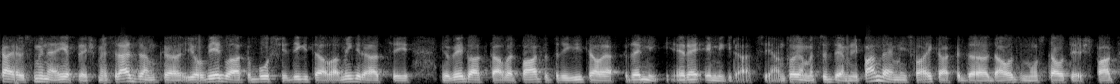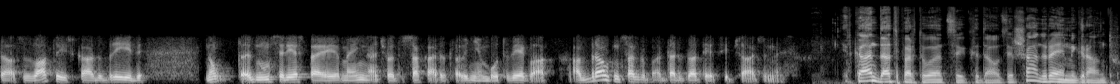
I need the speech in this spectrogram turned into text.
kā jau es minēju iepriekš, mēs redzam, ka jo vieglāka būs šī digitālā migrācija, jo vieglāk tā var pārtapt arī digitālā reemigrācijā. Un to jau mēs redzējām arī pandēmijas laikā, kad uh, daudzi mūsu tautieši pārcēlās uz Latvijas kādu brīdi. nu, tad mums ir iespēja mēģināt šo sakārtot, lai viņiem būtu vieglāk atbraukt un saglabāt darba attiecības ārzemēs. Ir kandidati par to, cik daudz ir šādu reemigrantu?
